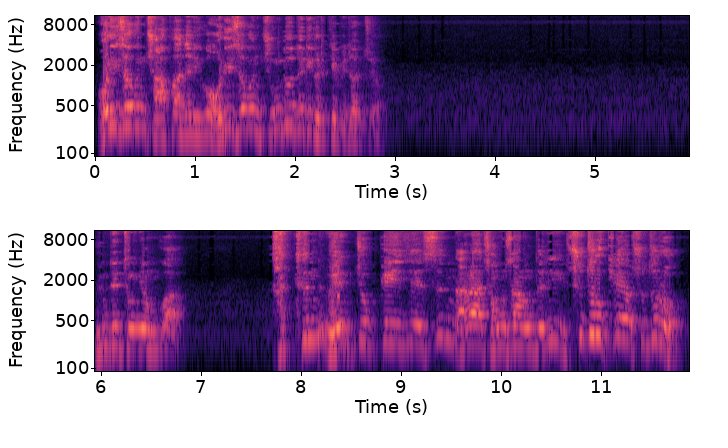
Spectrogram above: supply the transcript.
어리석은 좌파들이고 어리석은 중도들이 그렇게 믿었죠. 윤 대통령과 같은 왼쪽 페이지에 쓴 나라 정상들이 수두룩해요, 수두룩.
